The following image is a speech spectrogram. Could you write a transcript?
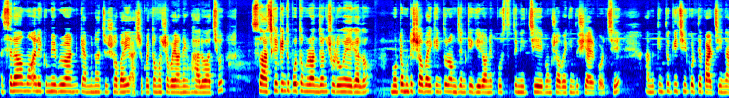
আসসালামু আলাইকুম এভরিওয়ান, কেমন আছো সবাই? আশা করি তোমার সবাই অনেক ভালো আছো। সো, আজকে কিন্তু প্রথম রমজান শুরু হয়ে গেল। মোটামুটি সবাই কিন্তু রমজানকে ঘিরে অনেক প্রস্তুতি নিচ্ছে এবং সবাই কিন্তু শেয়ার করছে। আমি কিন্তু কিছুই করতে পারছি না,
